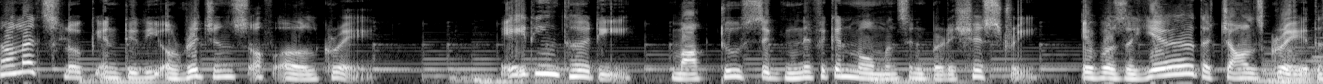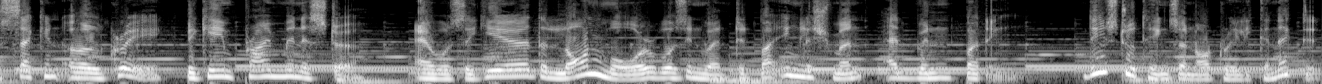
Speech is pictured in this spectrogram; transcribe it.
Now let's look into the origins of Earl Grey. 1830 marked two significant moments in British history. It was the year that Charles Grey, the second Earl Grey, became Prime Minister, It was the year the lawnmower was invented by Englishman Edwin Budding. These two things are not really connected.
